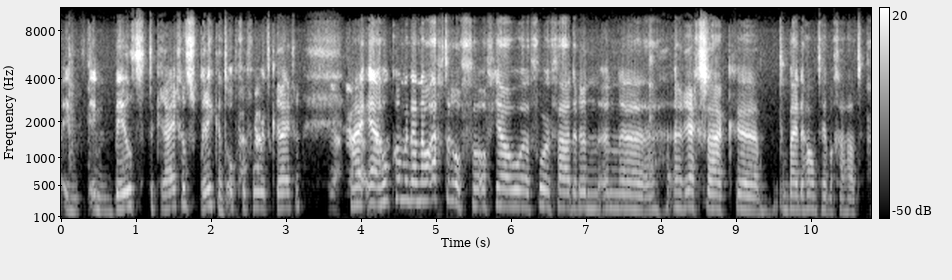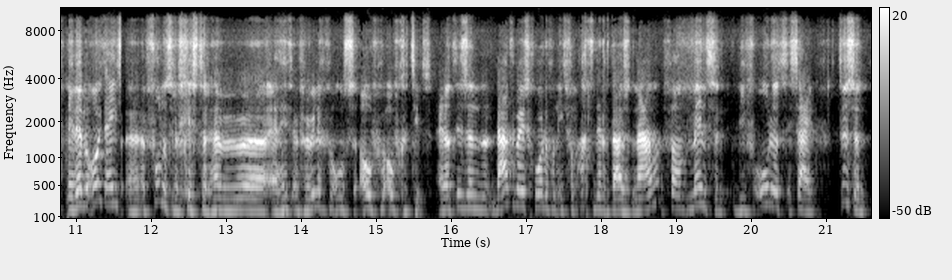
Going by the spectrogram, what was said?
in, in beeld te krijgen, sprekend opgevoerd ja, ja. te krijgen. Ja, maar ja, hoe kom je daar nou achter of, of jouw voorvader een, een, een rechtszaak bij de hand hebben gehad? Nee, we hebben ooit eens een vonnisregister, hebben we, heeft een vrijwilliger van ons over, overgetypt. En dat is een database geworden van iets van 38.000 namen van mensen die veroordeeld zijn tussen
